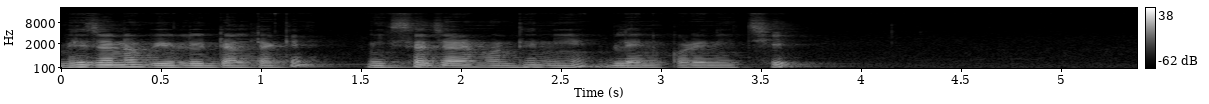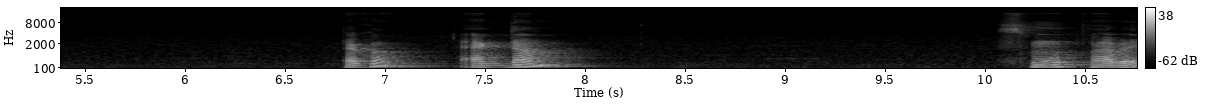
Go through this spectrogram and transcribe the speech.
ভেজানো বিউলির ডালটাকে মিক্সার জারের মধ্যে নিয়ে ব্লেন্ড করে নিচ্ছি। দেখো, একদম স্মুথভাবে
